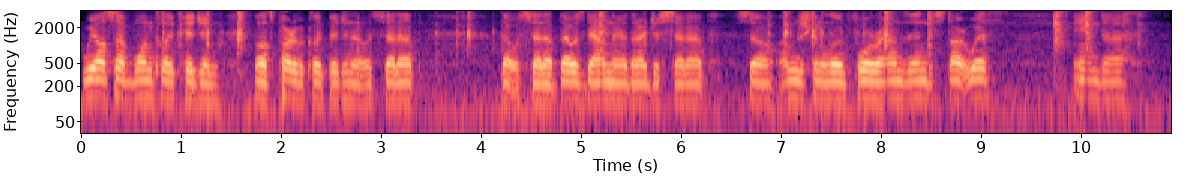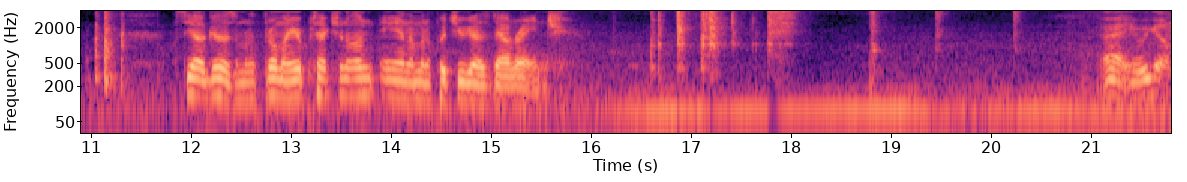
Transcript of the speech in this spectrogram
we also have one clay pigeon. Well, it's part of a clay pigeon that was set up. That was set up. That was down there that I just set up. So I'm just going to load four rounds in to start with and uh, see how it goes. I'm going to throw my ear protection on and I'm going to put you guys down range. Alright, here we go.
